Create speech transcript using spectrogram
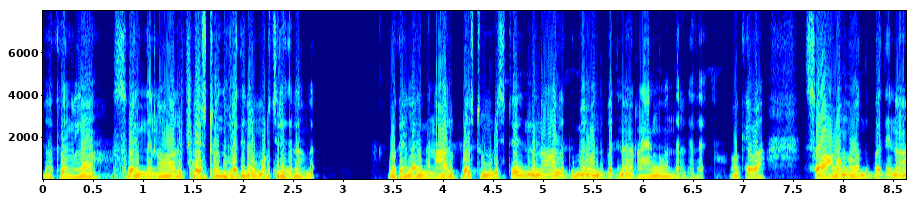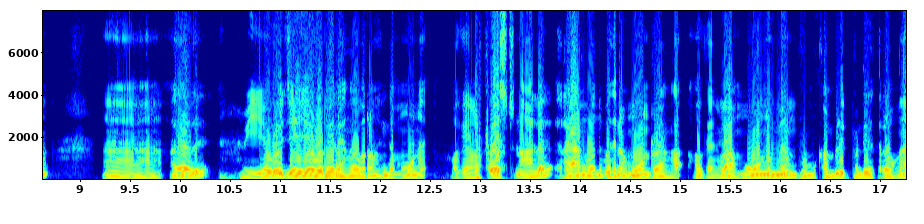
ஓகேங்களா ஸோ இந்த நாலு போஸ்ட் வந்து பார்த்திங்கன்னா முடிச்சிருக்கிறாங்க. ஓகேங்களா இந்த நாலு போஸ்ட் முடிச்சுட்டு இந்த நாலுக்குமே வந்து பார்த்திங்கன்னா ரேங்க் வந்திருக்குது. ஓகேவா ஸோ அவங்க வந்து பார்த்திங்கன்னா அதாவது விஏஓ ஜேஏ ஒரே ரேங்காக வரும். இந்த மூணு ஓகேங்களா போஸ்ட் நாலு ரேங்க் வந்து பார்த்தீங்கன்னா மூணு ரேங்காக ஓகேங்களா மூணுமே கம்ப்ளீட் பண்ணியிருக்கிறவங்க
